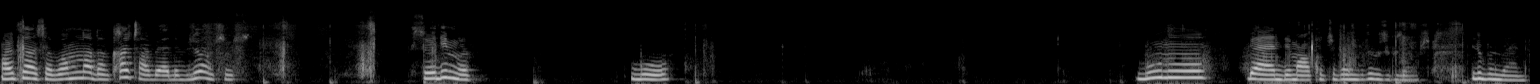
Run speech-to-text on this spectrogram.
Arkadaşlar ben bunlardan kaç tane beğendim biliyor musunuz? Söyleyeyim mi? Bu. Bunu beğendim arkadaşlar. Ben bu da güzelmiş. Bir de bunu beğendim.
